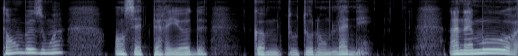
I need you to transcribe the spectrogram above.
tant besoin en cette période comme tout au long de l'année. Un amour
